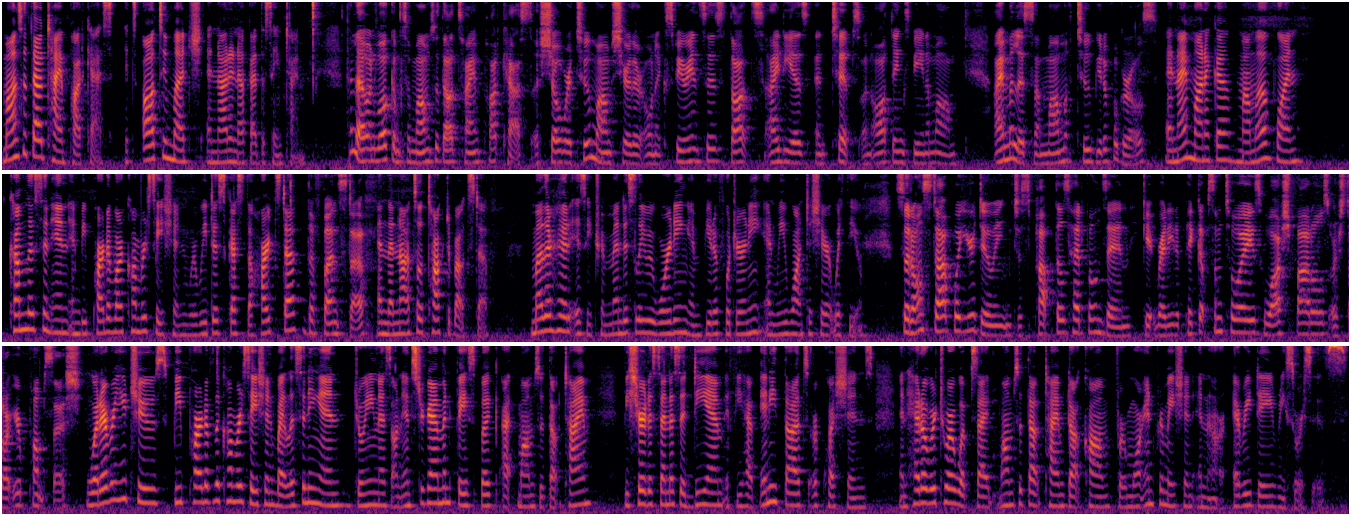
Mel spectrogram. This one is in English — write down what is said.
Moms Without Time podcast. It's all too much and not enough at the same time. Hello, and welcome to Moms Without Time podcast, a show where two moms share their own experiences, thoughts, ideas, and tips on all things being a mom. I'm Melissa, mom of two beautiful girls. And I'm Monica, mama of one. Come listen in and be part of our conversation where we discuss the hard stuff, The fun stuff. and the not so talked about stuff. Motherhood is a tremendously rewarding and beautiful journey, and we want to share it with you. So don't stop what you're doing. Just pop those headphones in, get ready to pick up some toys, wash bottles, or start your pump sesh. Whatever you choose, be part of the conversation by listening in, joining us on Instagram and Facebook at Moms Without Time. Be sure to send us a DM if you have any thoughts or questions, and head over to our website, momswithouttime.com, for more information and our everyday resources.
